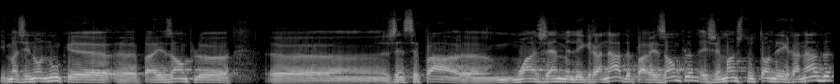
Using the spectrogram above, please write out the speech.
Imaginons-nous que, euh, par exemple, euh, je ne sais pas, euh, moi j'aime les grenades, par exemple, et je mange tout le temps des grenades.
